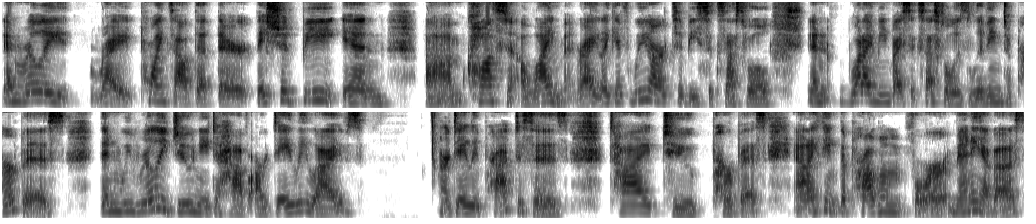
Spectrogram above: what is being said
and really right points out that they're they should be in um, constant alignment right like if we are to be successful and what i mean by successful is living to purpose then we really do need to have our daily lives our daily practices tied to purpose. And I think the problem for many of us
